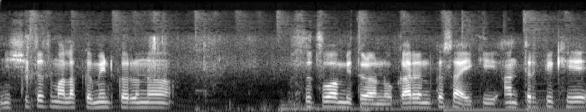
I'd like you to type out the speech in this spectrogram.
निश्चितच मला कमेंट करून सुचवा मित्रांनो कारण कसं आहे की आंतरपीक हे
